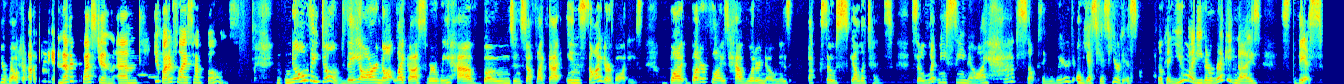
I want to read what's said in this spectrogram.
You're welcome. Okay, another question. Um, do butterflies have bones? No, they don't. They are not like us where we have bones and stuff like that inside our bodies. But butterflies have what are known as exoskeletons. So let me see now. I have something weird. Oh, yes, yes, here it is. Okay, you might even recognize this.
